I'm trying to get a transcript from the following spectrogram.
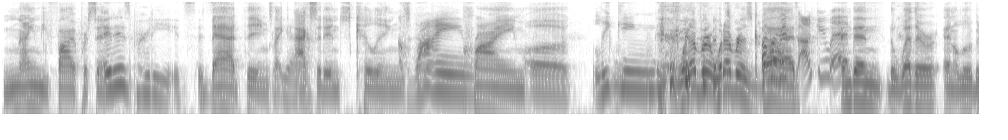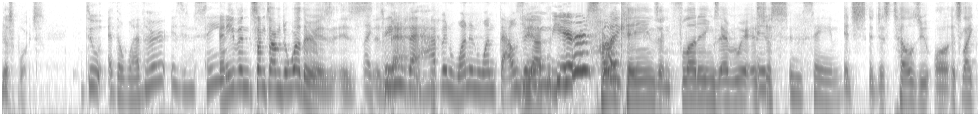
95% it is pretty it's it's bad things like Yeah. accidents killings crime. crime uh leaking. Whatever whatever is bad and then the weather and a little bit of sports. Dude the weather is insane. And even sometimes the weather is is like is things bad. that happen one in thousand have years like, hurricanes and floodings everywhere. It's, it's just insane. it's it just tells you all it's like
